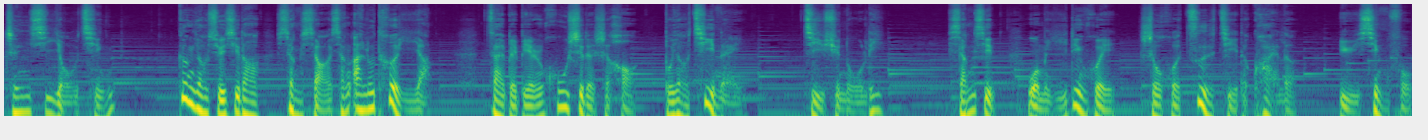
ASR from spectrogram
珍惜友情，更要学习到像小象艾洛特一样，在被别人忽视的时候不要气馁，继续努力，相信我们一定会收获自己的快乐与幸福。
